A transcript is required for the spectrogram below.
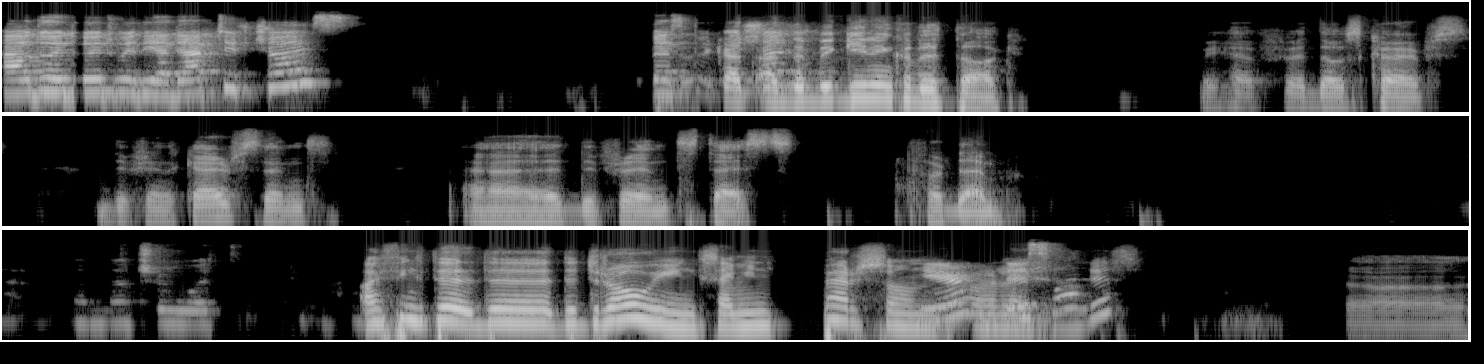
How do I do it with the adaptive choice? Best at, at the beginning of the talk, we have uh, those curves, different curves, and uh, different tests for them. I'm not sure what. I think the the the drawings. I mean, person. Here, this one. This. Uh,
